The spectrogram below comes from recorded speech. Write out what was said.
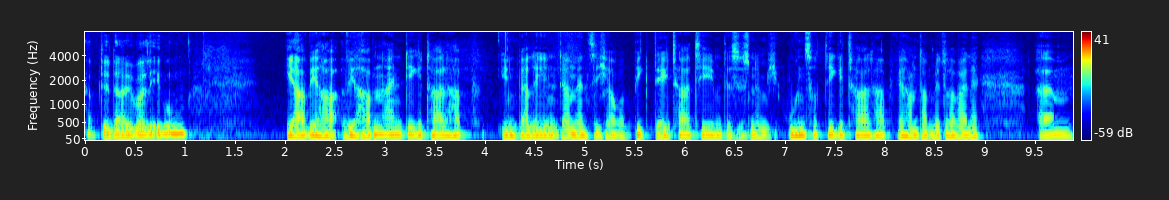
Habt ihr da Überlegungen? Ja, wir, ha wir haben einen Digital Hub in Berlin, der nennt sich aber Big Data Team. Das ist nämlich unser Digital Hub. Wir haben da mittlerweile ähm,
